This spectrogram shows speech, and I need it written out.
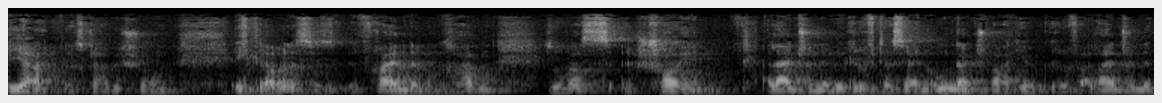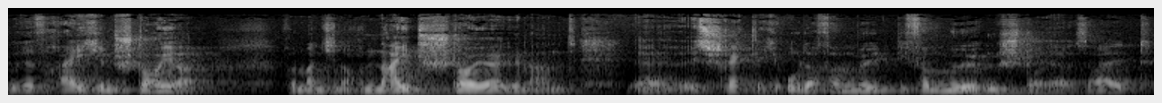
Ja, das glaube ich schon. Ich glaube, dass die Freien Demokraten sowas äh, scheuen. Allein schon der Begriff, das ist ja ein umgangssprachlicher Begriff, allein schon der Begriff Reichensteuer von manchen auch Neidsteuer genannt, äh, ist schrecklich. Oder die Vermögensteuer. Seit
